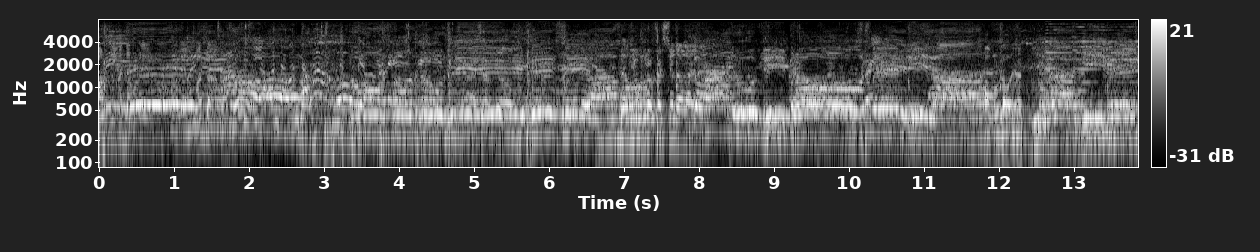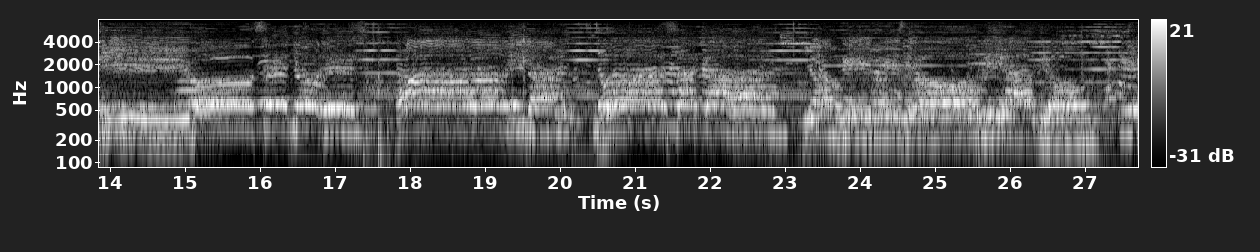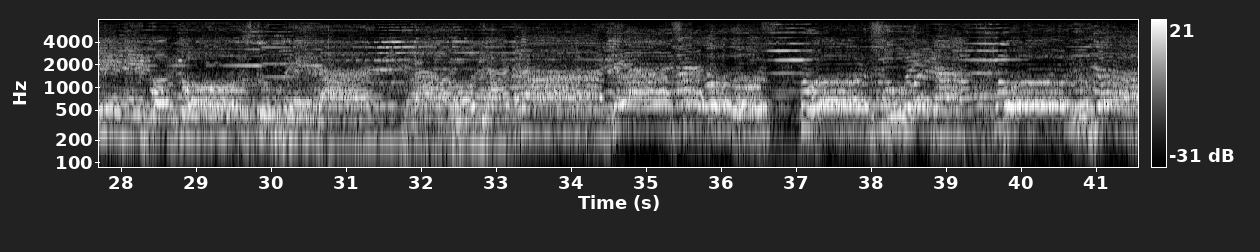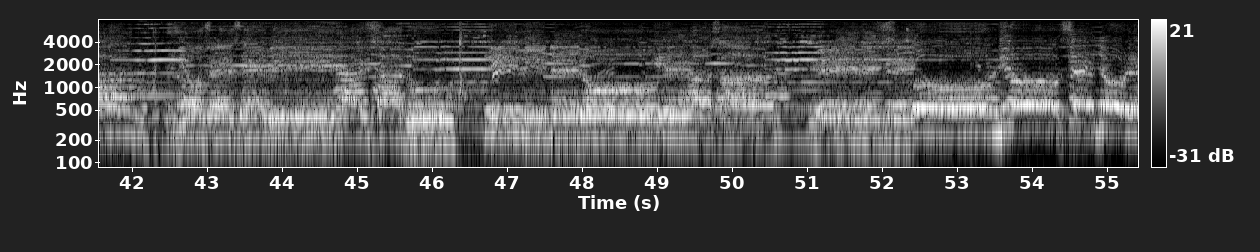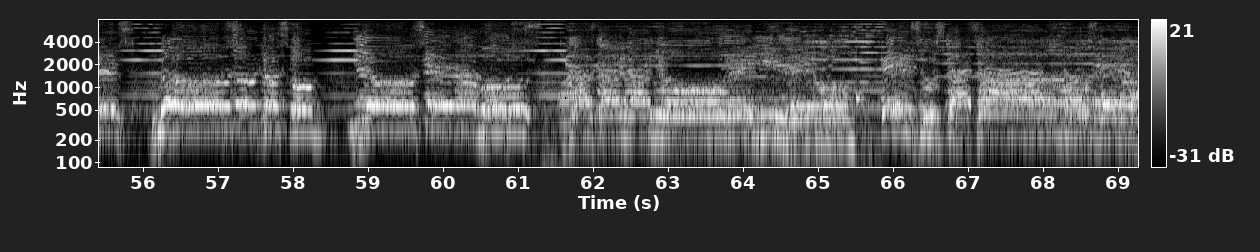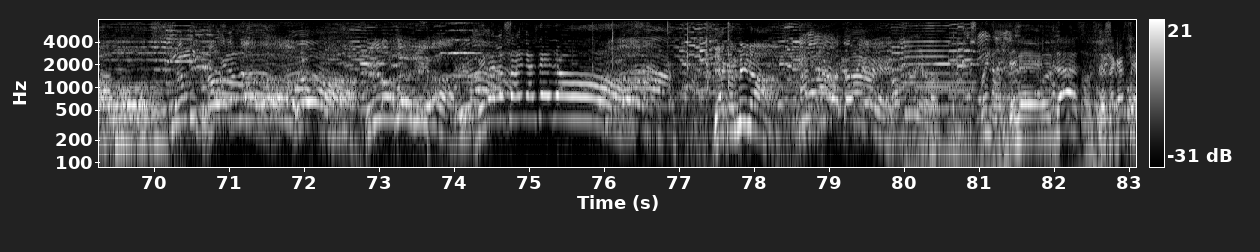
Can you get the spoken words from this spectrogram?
Martín anda por ahí, ¿no? A ver, aguanta, aguanta. Sergio profesional ahí. Salud y prosperidad. Vamos, vamos, ya. Y aquí venimos, señores, a brindar, no acabar. Y aunque no es de obligación, tiene por Dé vida y salud y dinero que gastar. Quédense con Dios, señores, nosotros Le das, le sacaste.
